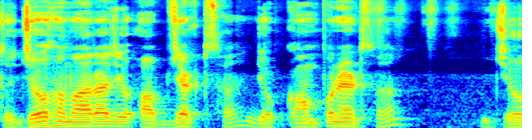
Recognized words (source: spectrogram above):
तो जो हमारा जो ऑब्जेक्ट था, जो कंपोनेंट था, जो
